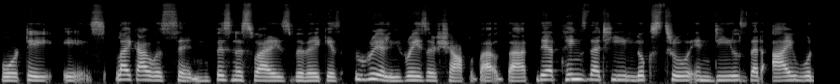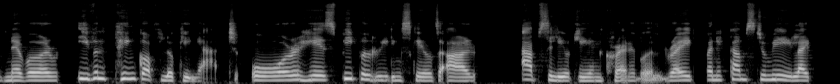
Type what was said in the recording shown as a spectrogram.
forte is. Like I was saying, business wise, Vivek is really razor sharp about that. There are things that he looks through in deals that I would never even think of looking at, or his people reading skills are absolutely incredible, right? When it comes to me, like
